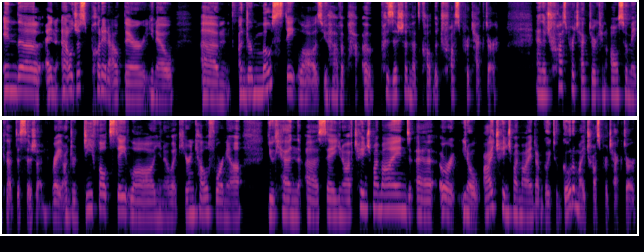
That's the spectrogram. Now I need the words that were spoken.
In the and I'll just put it out there, you know, um, under most state laws, you have a, a position that's called the trust protector. And the trust protector can also make that decision, right? Under default state law, you know, like here in California, you can uh, say, you know, I've changed my mind, uh, or, you know, I changed my mind. I'm going to go to my trust protector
